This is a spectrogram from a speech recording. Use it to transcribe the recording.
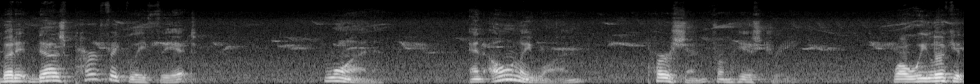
but it does perfectly fit one and only one person from history. While we look at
